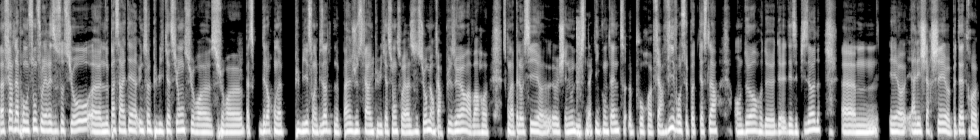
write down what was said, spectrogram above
bah, faire de la promotion sur les réseaux sociaux, ne pas s'arrêter à une seule publication sur sur parce que dès lors qu'on a publié son épisode, ne pas juste faire une publication sur les réseaux sociaux, mais en faire plusieurs, avoir ce qu'on appelle aussi chez nous du snacking content pour faire vivre ce podcast-là en dehors de, des épisodes. et aller chercher peut-être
